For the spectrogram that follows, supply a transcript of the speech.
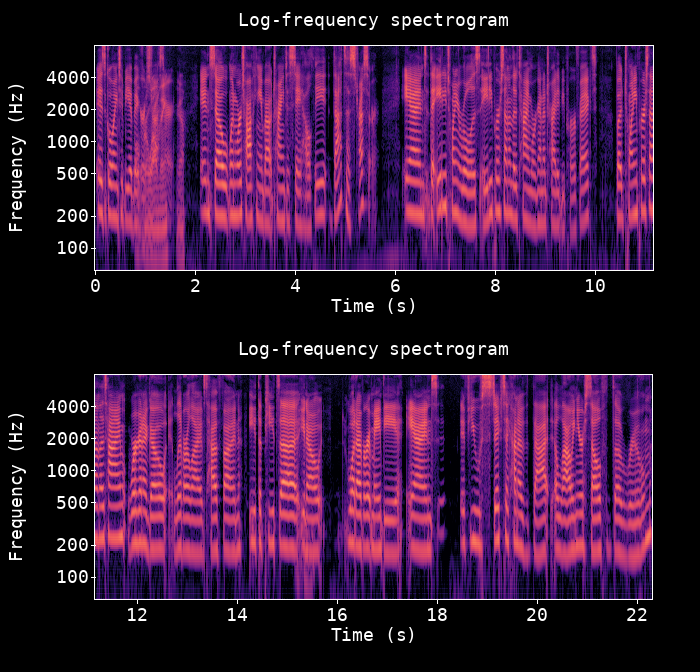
is going to be a bigger stressor. yeah and so when we're talking about trying to stay healthy that's a stressor and the 80-20 rule is 80% of the time we're going to try to be perfect but 20% of the time we're going to go live our lives, have fun, eat the pizza, you mm-hmm. know, whatever it may be. And if you stick to kind of that, allowing yourself the room,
